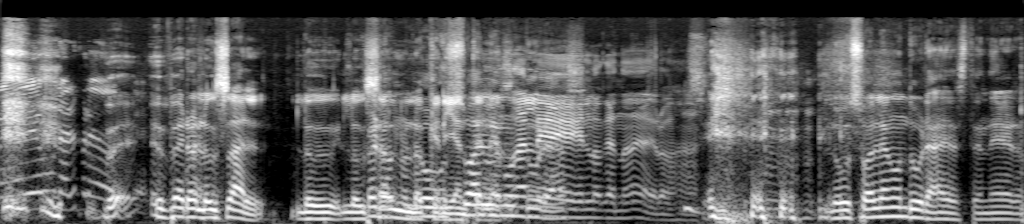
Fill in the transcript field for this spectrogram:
regálame una, Alfredo. Pe- Pero lo usual, lo, lo usual Pero no lo, lo querían usual tener. en Honduras. en los ganaderos. ajá. Lo usual en Honduras es tener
